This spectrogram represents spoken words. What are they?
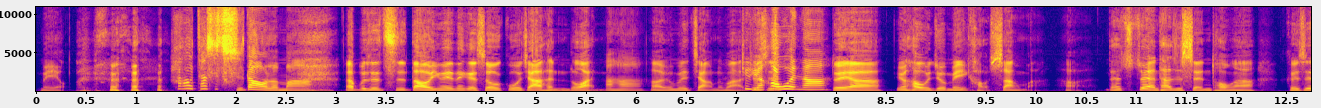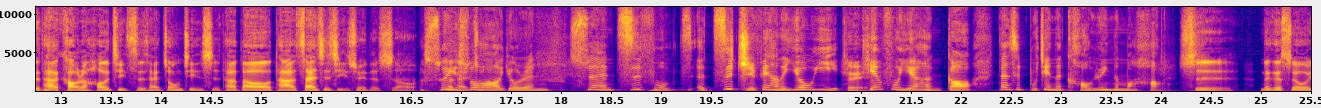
没有。他他是迟到了吗？他不是迟到，因为那个时候国家很乱啊啊！有没有讲的嘛？就元好问啊、就是，对啊，元好问就没考上嘛。那虽然他是神童啊，可是他考了好几次才中进士。他到他三十几岁的时候，所以说哦，有人虽然资赋、嗯、呃资质非常的优异，对，天赋也很高，但是不见得考运那么好。是那个时候。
